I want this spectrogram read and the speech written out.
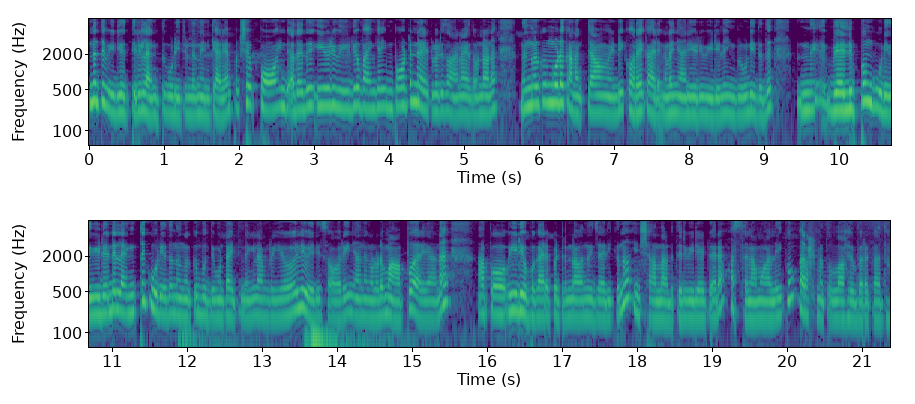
ഇന്നത്തെ വീഡിയോ ഒത്തിരി ലെങ്ത് കൂടിയിട്ടുണ്ടെന്ന് എനിക്കറിയാം. പക്ഷേ പോയിന്റ് അതായത് ഈ ഒരു വീഡിയോ ഭയങ്കര ഇമ്പോർട്ടന്റ് ആയിട്ടുള്ളൊരു സാധനം ആയതുകൊണ്ടാണ് നിങ്ങൾക്കും കൂടെ കണക്റ്റ് ആവാൻ വേണ്ടി കുറേ കാര്യങ്ങൾ ഞാൻ ഈ ഒരു വീഡിയോയിൽ ഇൻക്ലൂഡ് ചെയ്തത്. വലുപ്പം കൂടിയത് വീഡിയോന്റെ ലെങ്ത് കൂടിയത് നിങ്ങൾക്ക് ബുദ്ധിമുട്ടായിട്ടുണ്ടെങ്കിൽ ഐ റിയലി വെരി സോറി ഞാൻ നിങ്ങളോട് മാപ്പ് പറയാണ്. അപ്പോൾ വീഡിയോ ഉപകാരപ്പെട്ടിട്ടുണ്ടാവുമെന്ന് വിചാരിക്കുന്നു. ഇൻഷാല്ല അടുത്തൊരു വീഡിയോ ആയിട്ട് വരാം. അസ്സാം വലൈക്കും വറഹമത്തല്ലാഹി വബർക്കാത്തു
